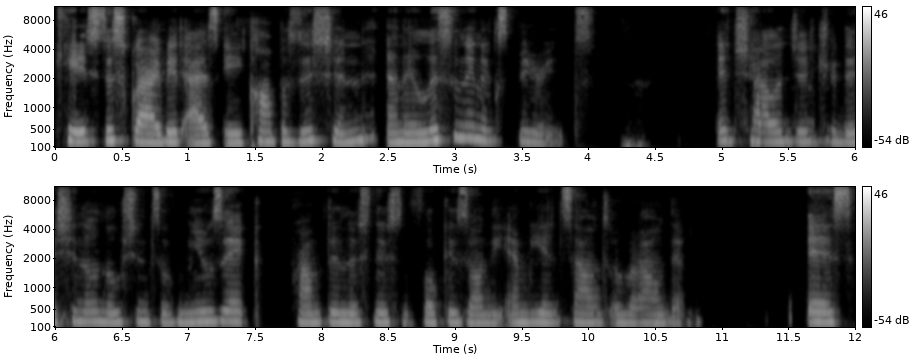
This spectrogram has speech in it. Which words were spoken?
Cage described it as a composition and a listening experience. It challenges traditional notions of music, prompting listeners to focus on the ambient sounds around them. Its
